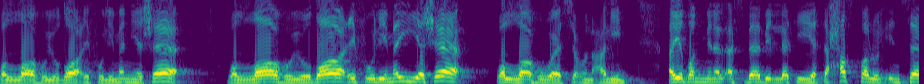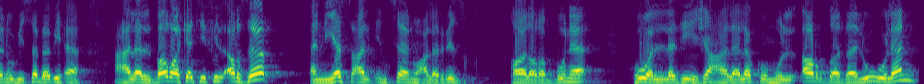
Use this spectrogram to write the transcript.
والله يضاعف لمن يشاء والله يضاعف لمن يشاء والله واسع عليم. أيضا من الأسباب التي يتحصل الإنسان بسببها على البركة في الأرزاق أن يسعى الإنسان على الرزق. قال ربنا هو الذي جعل لكم الأرض ذلولا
